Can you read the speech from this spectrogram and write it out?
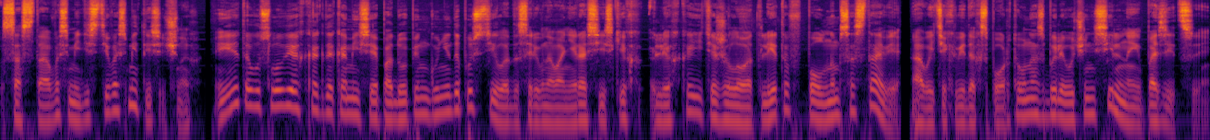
со 188 тысячных. И это в условиях, когда комиссия по допингу не допустила до соревнований российских легко- и тяжелоатлетов в полном составе, а в этих видах спорта у нас были очень сильные позиции.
